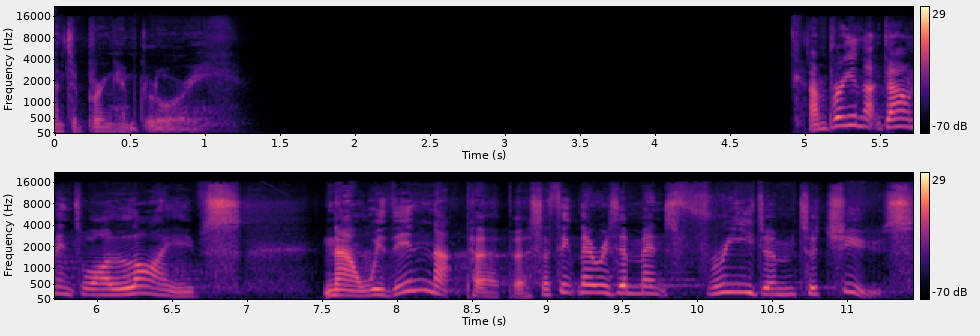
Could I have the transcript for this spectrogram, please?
and to bring him glory. And bringing that down into our lives now, within that purpose, I think there is immense freedom to choose.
